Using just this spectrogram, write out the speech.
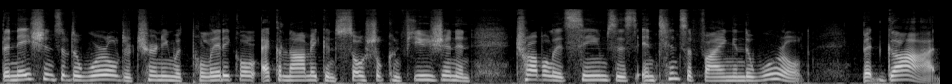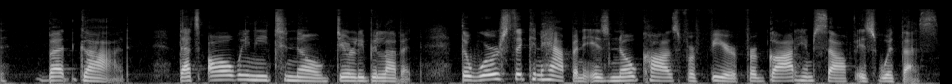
The nations of the world are churning with political, economic, and social confusion, and trouble, it seems, is intensifying in the world. But God, but God, that's all we need to know, dearly beloved. The worst that can happen is no cause for fear, for God Himself is with us.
